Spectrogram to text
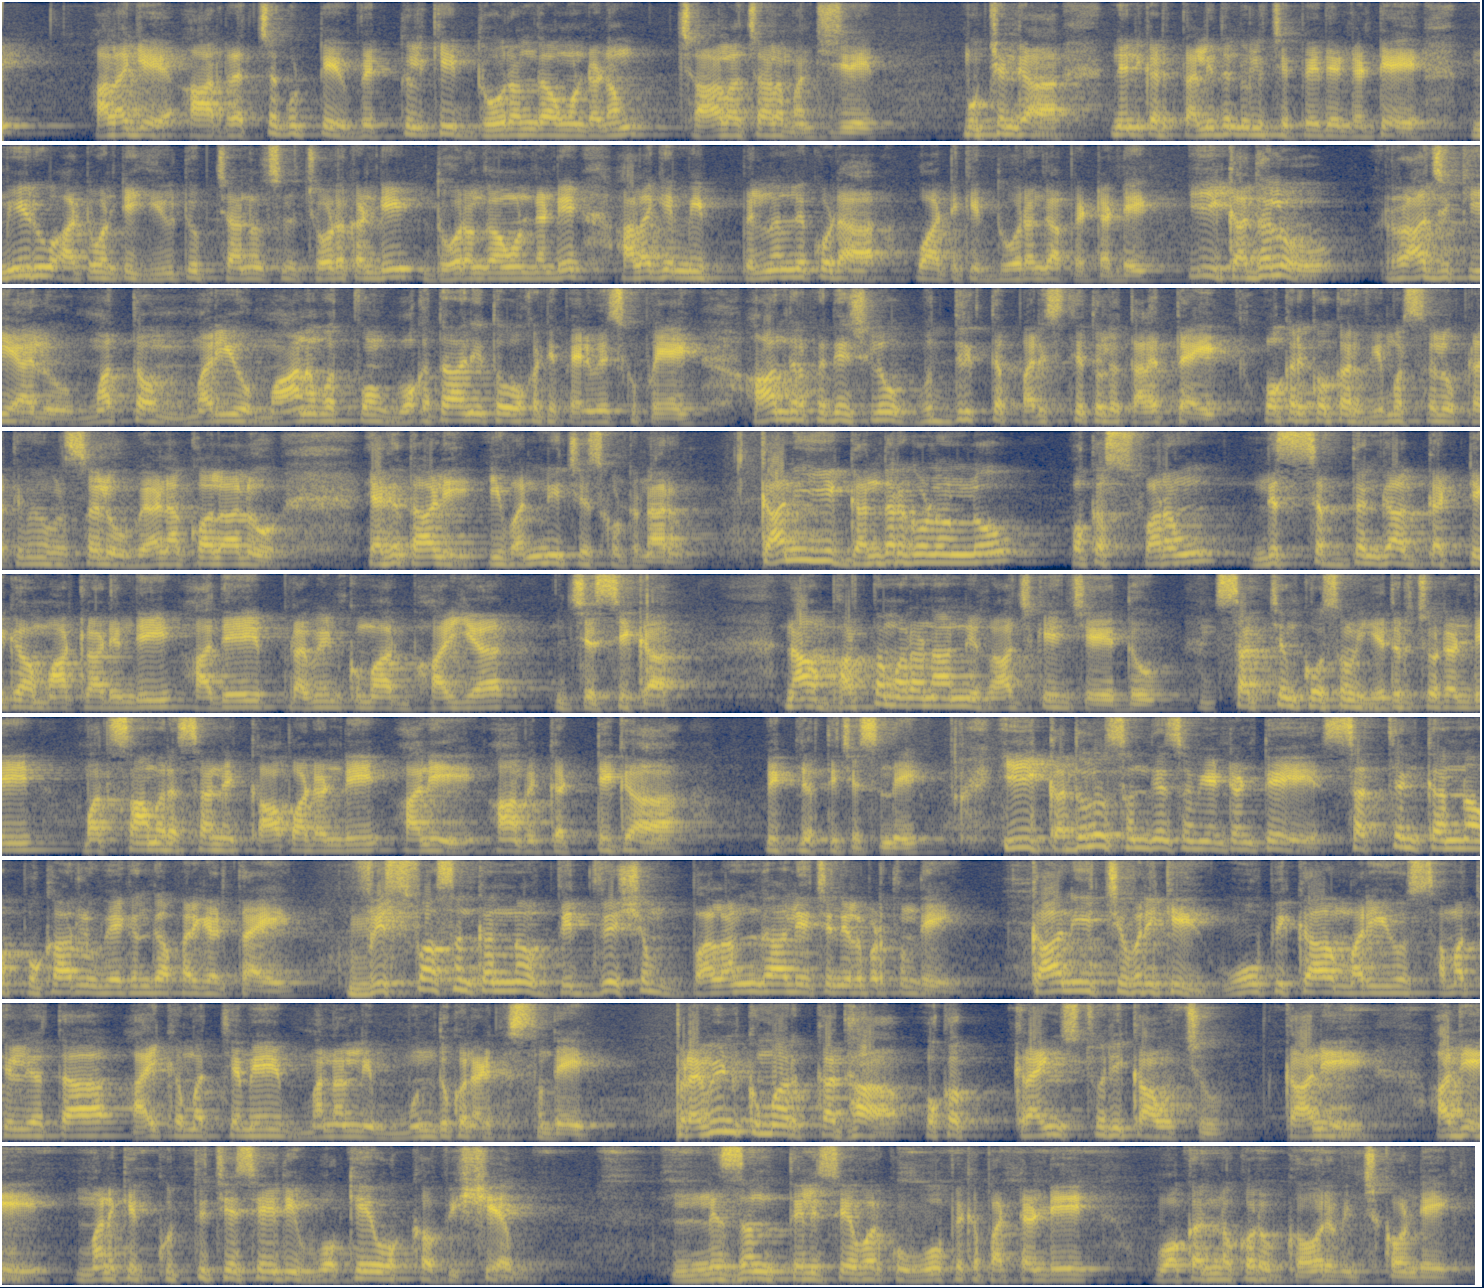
అలాగే ఆ రెచ్చగొట్టే వ్యక్తులకి దూరంగా ఉండడం చాలా చాలా మంచిది. ముఖ్యంగా నేను ఇక్కడ తల్లిదండ్రులు చెప్పేది ఏంటంటే మీరు అటువంటి యూట్యూబ్ ఛానల్స్ని చూడకండి దూరంగా ఉండండి అలాగే మీ పిల్లల్ని కూడా వాటికి దూరంగా పెట్టండి. ఈ కథలో రాజకీయాలు మతం మరియు మానవత్వం ఒకదానితో ఒకటి పెనవేసుకుపోయాయి ఆంధ్రప్రదేశ్లో ఉద్రిక్త పరిస్థితులు తలెత్తాయి. ఒకరికొకరు విమర్శలు ప్రతి విమర్శలు వేళాకోళాలు ఎగతాళి ఇవన్నీ చేసుకుంటున్నారు. కానీ ఈ గందరగోళంలో ఒక స్వరం నిశ్శబ్దంగా గట్టిగా మాట్లాడింది అదే ప్రవీణ్ కుమార్ భార్య జెసికా నా భర్త మరణాన్ని రాజకీయం చేయొద్దు. సత్యం కోసం ఎదురు చూడండి మత సామరస్యాన్ని కాపాడండి అని ఆమె గట్టిగా విజ్ఞప్తి చేసింది. ఈ కథలో సందేశం ఏంటంటే సత్యం కన్నా పుకార్లు వేగంగా పరిగెడతాయి. విశ్వాసం కన్నా విద్వేషం బలంగా లేచి నిలబడుతుంది. కానీ చివరికి ఓపిక మరియు సమతుల్యత ఐకమత్యమే మనల్ని ముందుకు నడిపిస్తుంది. ప్రవీణ్ కుమార్ కథ ఒక క్రైమ్ స్టోరీ కావచ్చు. కానీ అది మనకి గుర్తు చేసేది ఒకే ఒక్క విషయం. నిజం తెలిసే వరకు ఓపిక పట్టండి ఒకరినొకరు గౌరవించుకోండి.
